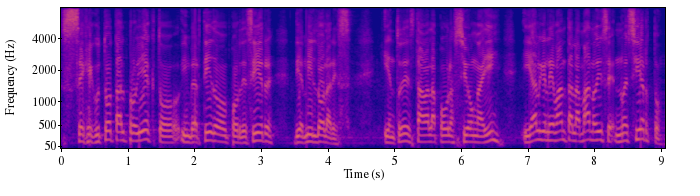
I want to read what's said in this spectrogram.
se ejecutó tal proyecto invertido por decir 10 mil dólares. Y entonces estaba la población ahí y alguien levanta la mano y dice, no es cierto,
